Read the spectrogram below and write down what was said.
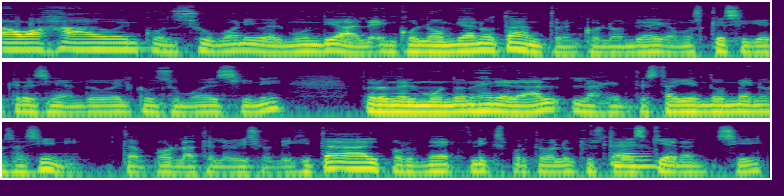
ha bajado en consumo a nivel mundial. En Colombia no tanto. En Colombia digamos que sigue creciendo el consumo de cine, pero en el mundo en general la gente está yendo menos a cine. Por la televisión digital, por Netflix, por todo lo que ustedes claro. quieran, ¿sí?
